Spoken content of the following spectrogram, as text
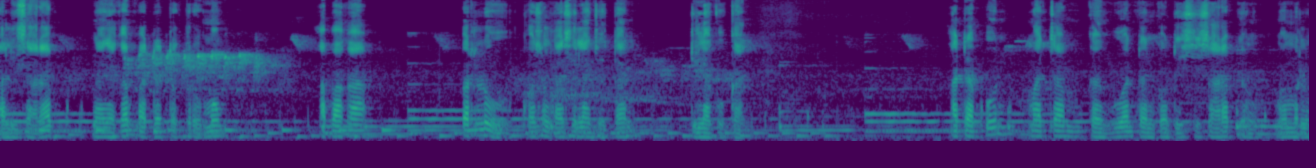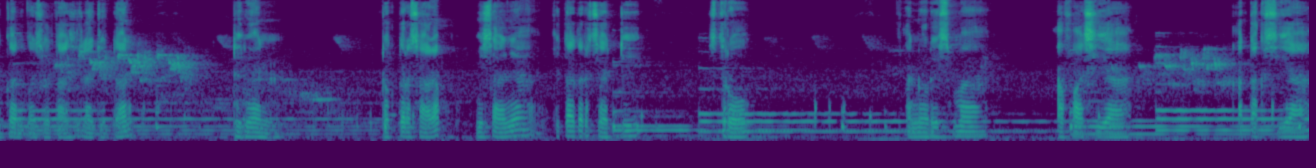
ahli saraf menanyakan pada dokter umum apakah perlu konsultasi lanjutan dilakukan? Adapun macam gangguan dan kondisi saraf yang memerlukan konsultasi lanjutan dengan dokter saraf Misalnya kita terjadi stroke, aneurisma, afasia, ataksia,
